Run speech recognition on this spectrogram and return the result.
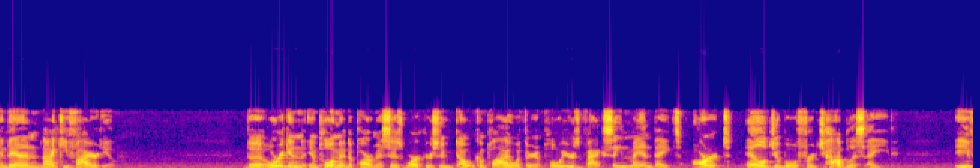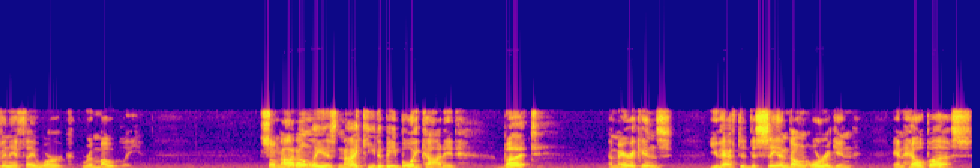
and then Nike fired him. The Oregon Employment Department says workers who don't comply with their employer's vaccine mandates aren't eligible for jobless aid, even if they work remotely. So not only is Nike to be boycotted, but Americans, you have to descend on Oregon and help us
